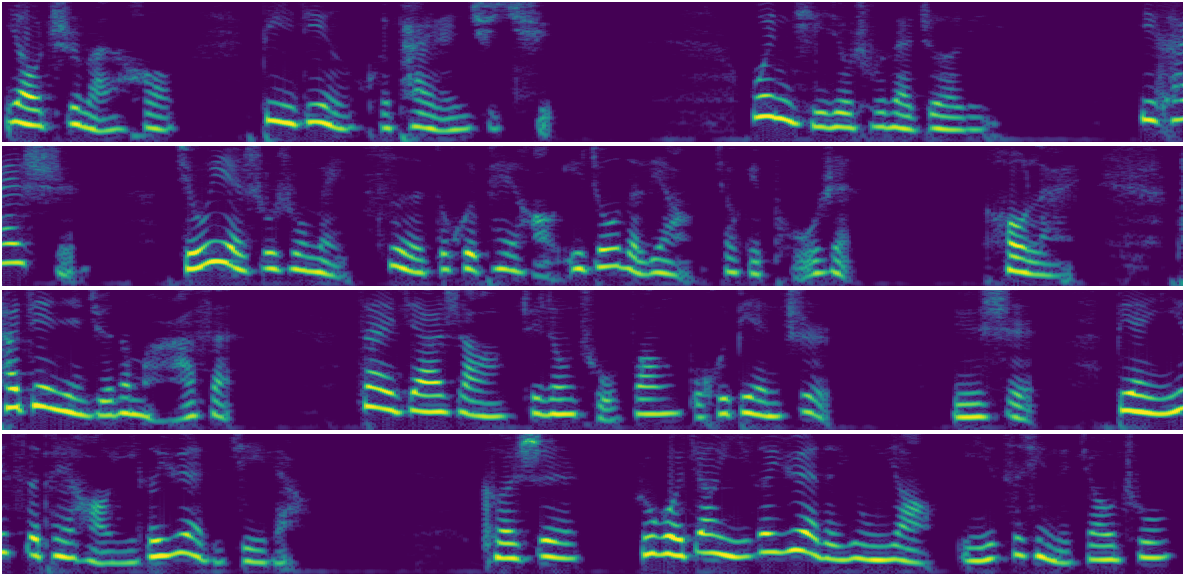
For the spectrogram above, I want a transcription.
药吃完后，必定会派人去取。问题就出在这里，一开始。九野叔叔每次都会配好一周的量交给仆人，后来他渐渐觉得麻烦，再加上这种处方不会变质，于是便一次配好一个月的剂量。可是如果将一个月的用药一次性的交出，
